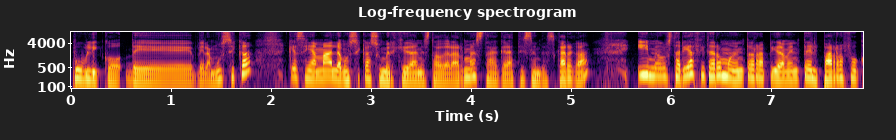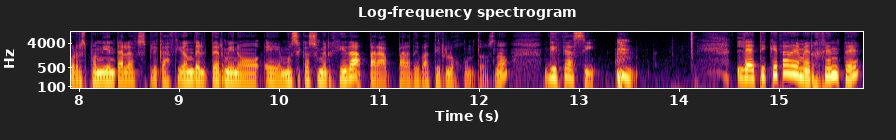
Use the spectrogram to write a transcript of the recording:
público de, de la música, que se llama La música sumergida en estado de alarma, está gratis en descarga. Y me gustaría citar un momento rápidamente el párrafo correspondiente a la explicación del término eh, música sumergida para, para debatirlo juntos. ¿no? Dice así. La etiqueta de emergente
